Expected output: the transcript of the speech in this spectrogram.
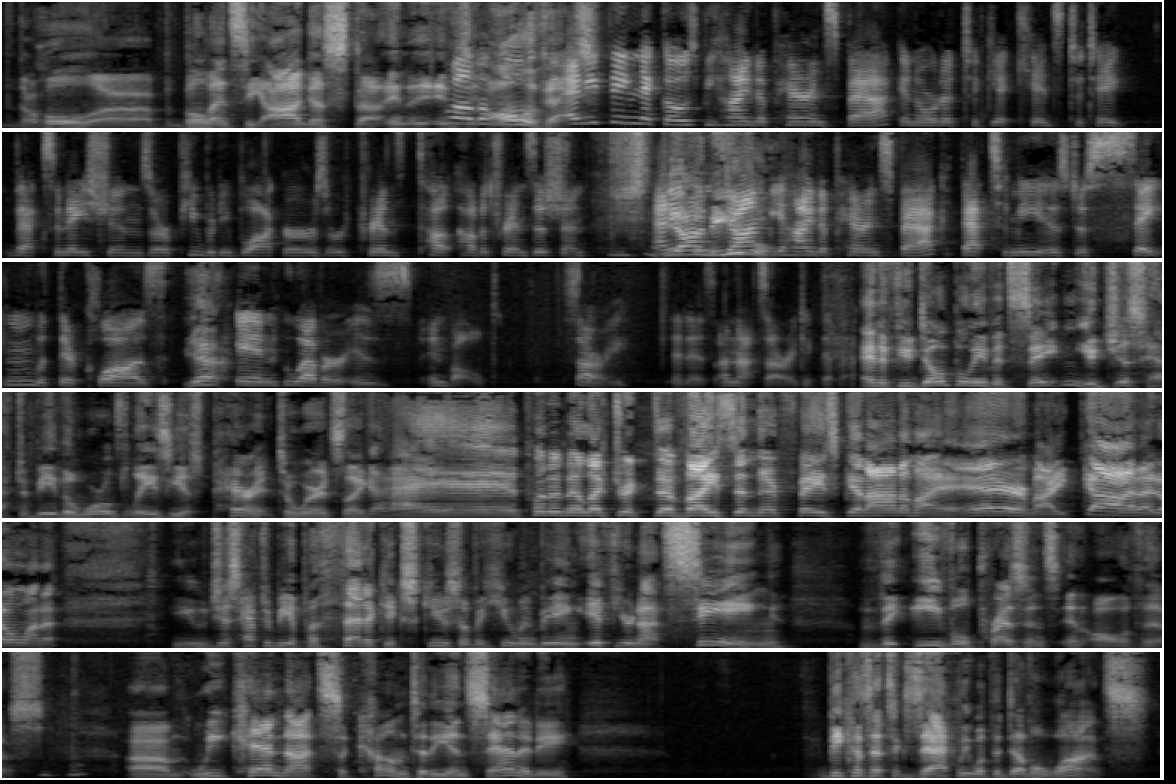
the whole uh, Balenciaga stuff, and it's Well, the all whole of it. anything that goes behind a parent's back in order to get kids to take vaccinations or puberty blockers or trans how, to transition. beyond Anything done evil. behind a parent's back, that to me is just Satan with their claws yeah. in whoever is involved. Sorry, it is. I'm not sorry. Take that back. And if you don't believe it's Satan, you just have to be the world's laziest parent to where it's like, hey, put an electric device in their face, get out of my hair. My God, I don't want to. You just have to be a pathetic excuse of a human being if you're not seeing the evil presence in all of this. Um, we cannot succumb to the insanity because that's exactly what the devil wants,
